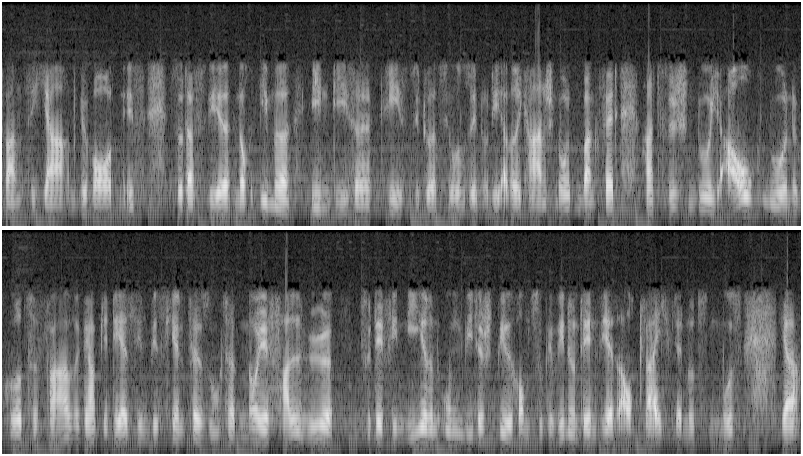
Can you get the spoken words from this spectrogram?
20 Jahren geworden ist, sodass wir noch immer in dieser Krisensituation sind. Und die amerikanische Notenbank Fed hat zwischendurch auch nur eine kurze Phase gehabt, in der sie ein bisschen versucht hat, neue Fallhöhe zu definieren, um wieder Spielraum zu gewinnen und den sie jetzt auch gleich wieder nutzen muss. Ja,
